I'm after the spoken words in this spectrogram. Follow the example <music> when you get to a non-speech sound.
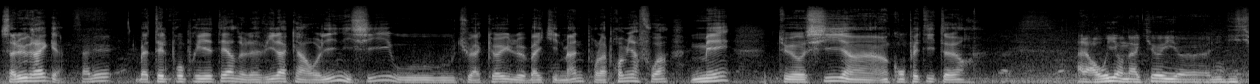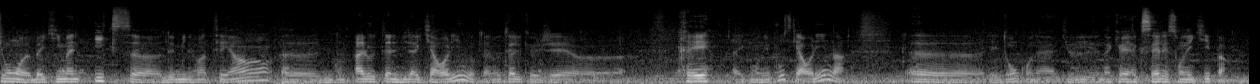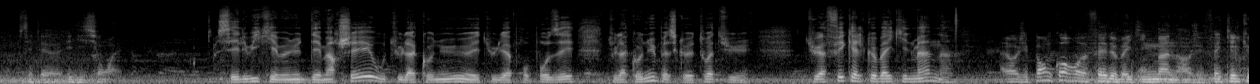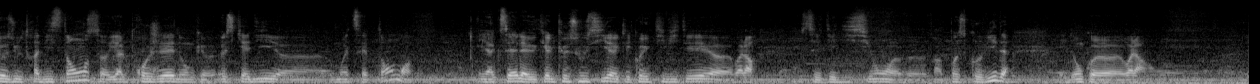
Salut Greg. Salut. Bah, tu es le propriétaire de la Villa Caroline ici où tu accueilles le Biking Man pour la première fois. Mais tu es aussi un, compétiteur. Alors oui, on accueille euh, l'édition euh, Biking Man X 2021 euh, à l'hôtel Villa Caroline, donc un hôtel que j'ai créé avec mon épouse Caroline. Et donc on, a accueille Axel et son équipe. Cette édition. C'est lui qui est venu te démarcher ou tu l'as connu et tu lui as proposé Tu l'as connu parce que toi, tu, tu as fait quelques Biking Man? Alors j'ai pas encore euh, fait de Biking Man, hein. j'ai fait quelques ultra distances. Il y a le projet donc euh, Euskadi euh, au mois de septembre. Et Axel a eu quelques soucis avec les collectivités, voilà, cette édition post-Covid. Et donc voilà,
